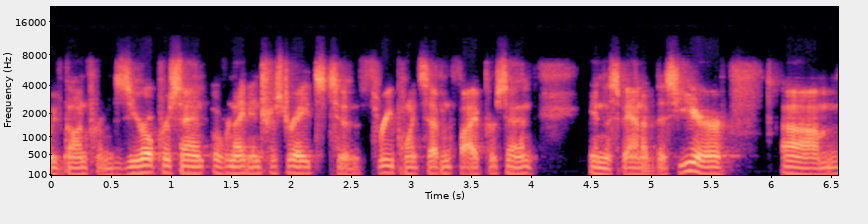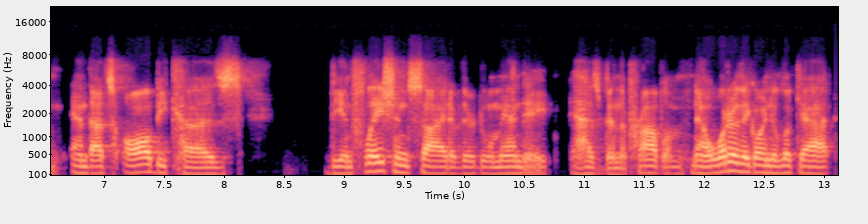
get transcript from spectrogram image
We've gone from 0% overnight interest rates to 3.75% in the span of this year. Um, and that's all because the inflation side of their dual mandate has been the problem. Now, what are they going to look at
